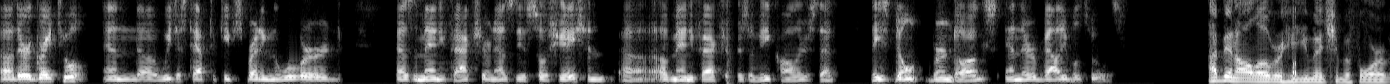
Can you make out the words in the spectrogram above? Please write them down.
uh, they're a great tool, and uh, we just have to keep spreading the word as the manufacturer and as the association uh, of manufacturers of e-collars that these don't burn dogs and they're valuable tools. I've been all over here. You mentioned before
